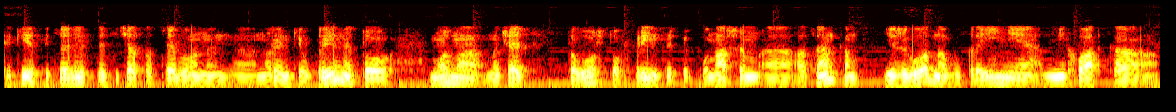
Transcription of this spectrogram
какие специалисты сейчас востребованы э, на рынке Украины, то можно начать с того, что в принципе по нашим э, оценкам ежегодно в Украине нехватка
